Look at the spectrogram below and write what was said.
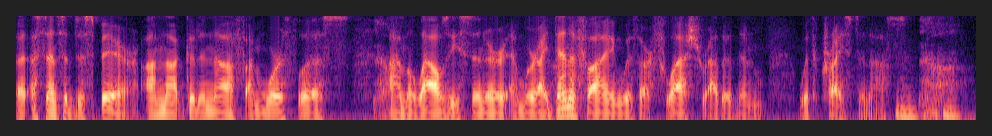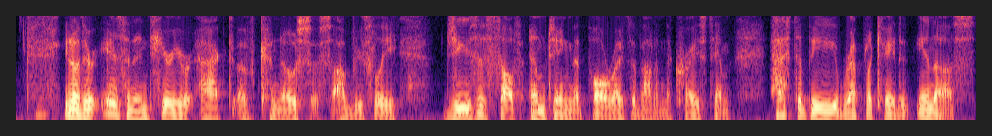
a, a sense of despair. I'm not good enough. I'm worthless. I'm a lousy sinner. And we're identifying with our flesh rather than with Christ in us. Mm-hmm. You know, there is an interior act of kenosis. Obviously, Jesus' self emptying that Paul writes about in the Christ hymn has to be replicated in us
